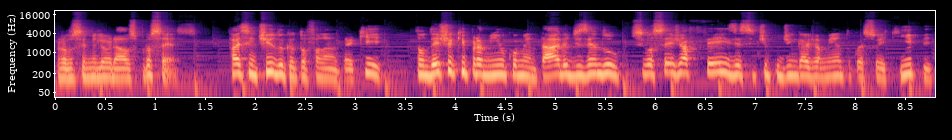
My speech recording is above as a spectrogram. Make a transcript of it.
para você melhorar os processos. Faz sentido o que eu estou falando até aqui? Então deixa aqui para mim um comentário dizendo se você já fez esse tipo de engajamento com a sua equipe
